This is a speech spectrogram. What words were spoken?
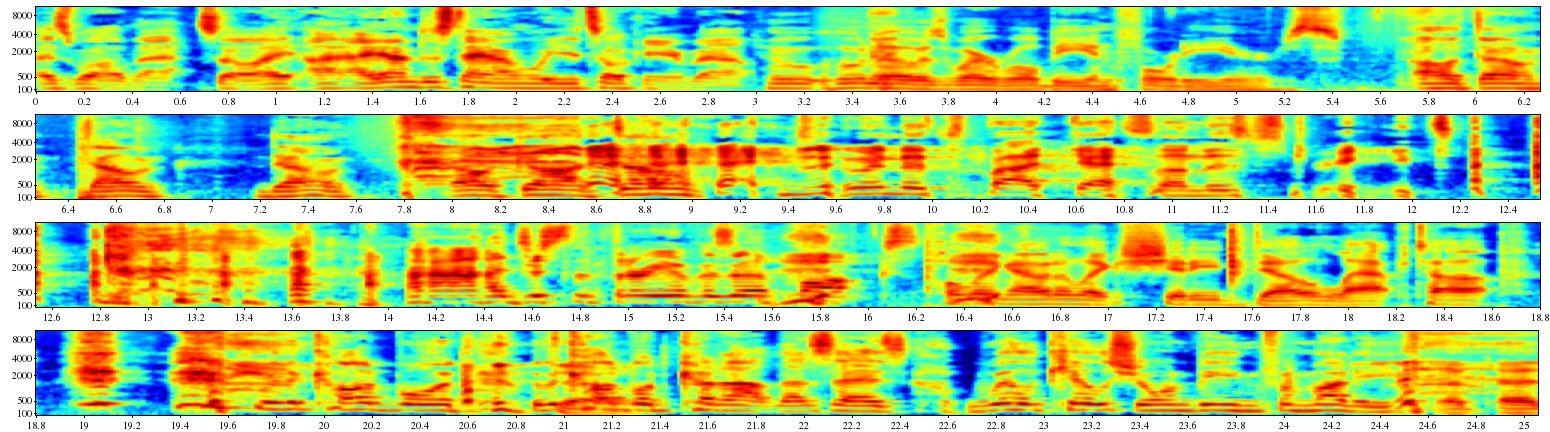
as well, Matt. So I, I, I understand what you're talking about. who who knows where we'll be in 40 years? Oh, don't, don't, don't. Oh God, don't. Doing this podcast on the streets. Just the three of us in a box Pulling out a like shitty Dell laptop. with a cardboard with a cardboard cutout that says "We'll kill Sean Bean for money." a, a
